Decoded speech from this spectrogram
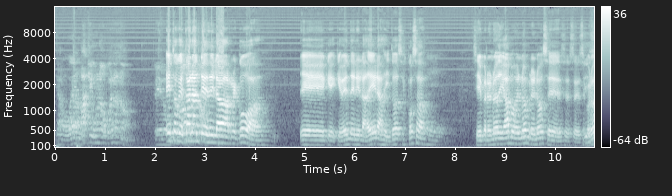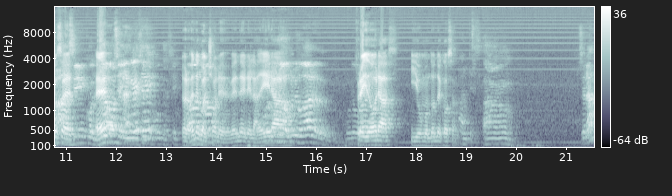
No, bueno. Más que uno bueno no. Pero Estos uno que están no. antes de la recoba, eh, que, que venden heladeras y todas esas cosas. Eh, Sí, pero no digamos el nombre, ¿no? Se, se, se, se Sí, conoce. Ah, sí. Colchones ¿Eh? no. No, no, venden colchones, venden heladeras, un lugar, un lugar. freidoras y un montón de cosas. antes. Ah, ¿Será?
